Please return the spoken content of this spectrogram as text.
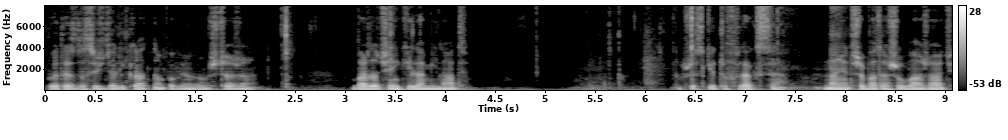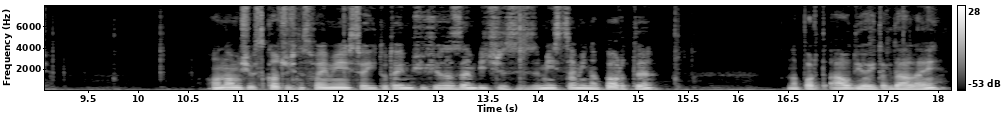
Płyta jest dosyć delikatna, powiem Wam szczerze. Bardzo cienki laminat. To wszystkie tu flexy. Na nie trzeba też uważać. Ona musi wskoczyć na swoje miejsce i tutaj musi się zazębić z, z miejscami na porty. Na port audio i tak dalej.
